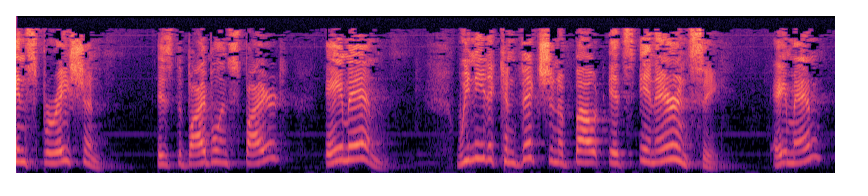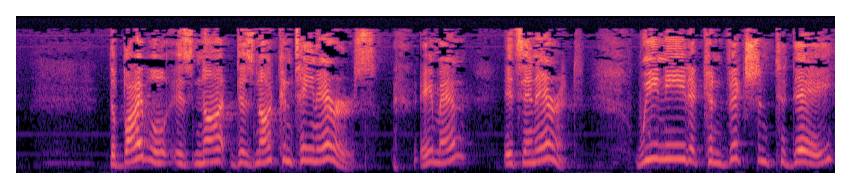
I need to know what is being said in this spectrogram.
inspiration. Is the Bible inspired? Amen. We need a conviction about its inerrancy. Amen. The Bible is not, does not contain errors. Amen. It's inerrant. We need a conviction today.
